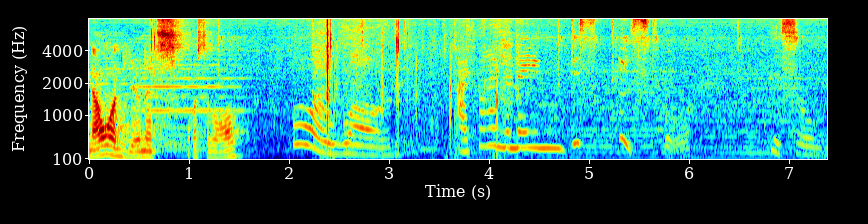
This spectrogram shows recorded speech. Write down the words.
Mean, I want units, first of all. Orwald. I find the name distasteful. This old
